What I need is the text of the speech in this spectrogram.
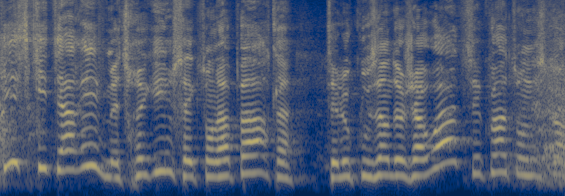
Qu'est-ce qui t'arrive, maître Gims, avec ton appart, T'es le cousin de Jawad? C'est quoi ton histoire?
